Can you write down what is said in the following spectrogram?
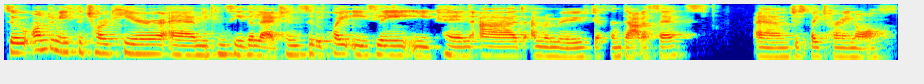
So underneath the chart here, um, you can see the legend. So quite easily you can add and remove different data sets um, just by turning off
